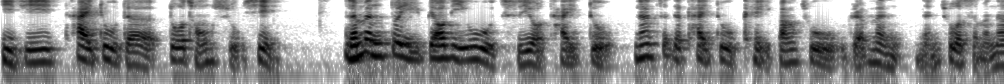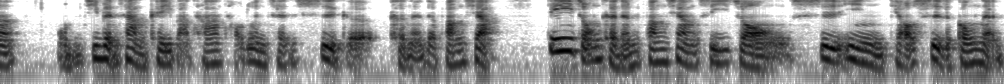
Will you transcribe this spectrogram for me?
以及态度的多重属性。人们对于标的物持有态度。那这个态度可以帮助人们能做什么呢？我们基本上可以把它讨论成四个可能的方向。第一种可能方向是一种适应调试的功能，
